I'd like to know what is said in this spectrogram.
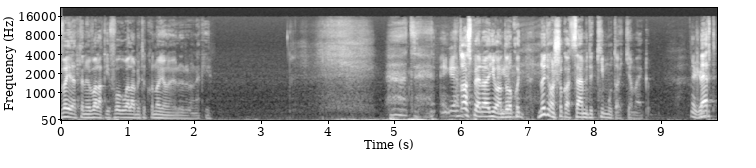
véletlenül valaki fog valamit, akkor nagyon-nagyon örül neki. Igen. Hát az például egy olyan dolog, hogy nagyon sokat számít, hogy kimutatja meg. Igen. Mert,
